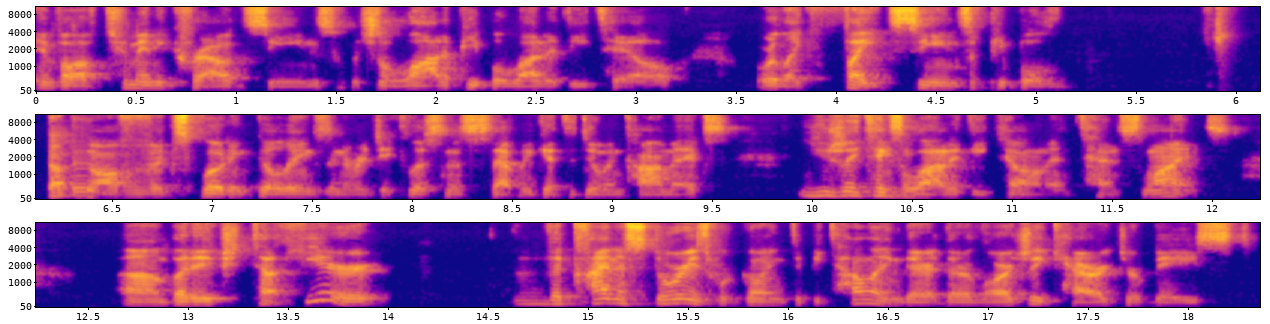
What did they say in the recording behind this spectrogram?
involve too many crowd scenes which is a lot of people a lot of detail or like fight scenes of people jumping off of exploding buildings and the ridiculousness that we get to do in comics. Usually takes a lot of detail and intense lines. Um, but it here, the kind of stories we're going to be telling, they're they're largely character based,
